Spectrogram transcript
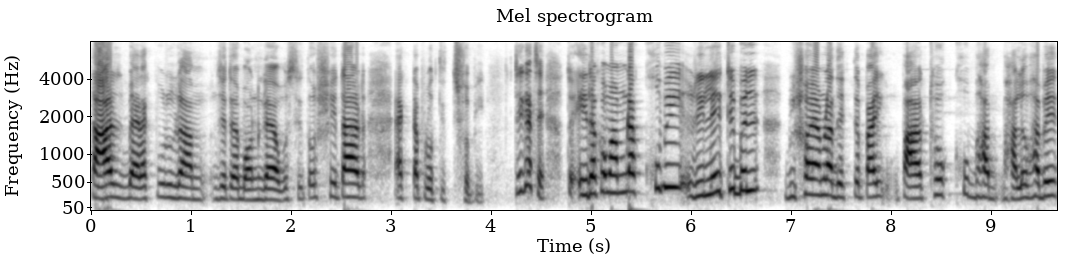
তার ব্যারাকপুর গ্রাম যেটা বনগায় অবস্থিত, সেটার একটা প্রতিচ্ছবি। ঠিক আছে? তো এরকম আমরা খুবই রিলেটেবল বিষয় আমরা দেখতে পাই। পাঠক খুব ভাব- ভালোভাবে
